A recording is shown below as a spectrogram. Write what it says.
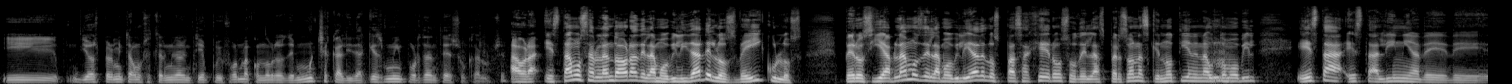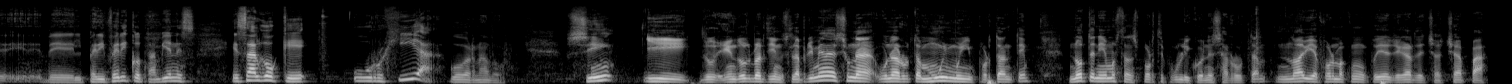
y Dios permita vamos a terminar en tiempo y forma con obras de mucha calidad, que es muy importante eso, Carlos. ¿eh? Ahora, estamos hablando ahora de la movilidad de los vehículos, pero si hablamos de la movilidad de los pasajeros o de las personas que no tienen automóvil, esta, esta línea de, de- del periférico también es, es algo que urgía, gobernador. Sí, y en dos vertientes. La primera es una, una ruta muy, muy importante. No teníamos transporte público en esa ruta. No había forma como podía llegar de Chachapa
